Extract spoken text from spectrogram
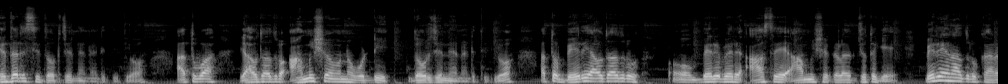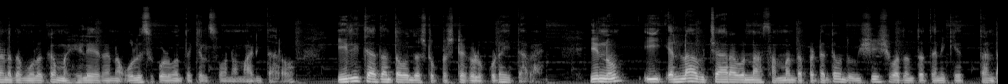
ಹೆದರಿಸಿ ದೌರ್ಜನ್ಯ ನಡೆದಿದೆಯೋ ಅಥವಾ ಯಾವುದಾದ್ರೂ ಆಮಿಷವನ್ನು ಒಡ್ಡಿ ದೌರ್ಜನ್ಯ ನಡೆದಿದೆಯೋ ಅಥವಾ ಬೇರೆ ಯಾವುದಾದ್ರೂ ಬೇರೆ ಬೇರೆ ಆಸೆ, ಆಮಿಷಗಳ ಜೊತೆಗೆ ಬೇರೆ ಏನಾದರೂ ಕಾರಣದ ಮೂಲಕ ಮಹಿಳೆಯರನ್ನು ಒಲಿಸಿಕೊಳ್ಳುವಂಥ ಕೆಲಸವನ್ನು ಮಾಡಿದ್ದಾರೋ, ಈ ರೀತಿಯಾದಂಥ ಒಂದಷ್ಟು ಪ್ರಶ್ನೆಗಳು ಕೂಡ ಇದ್ದಾವೆ. ಇನ್ನು ಈ ಎಲ್ಲ ವಿಚಾರವನ್ನು ಸಂಬಂಧಪಟ್ಟಂತೆ ಒಂದು ವಿಶೇಷವಾದಂಥ ತನಿಖೆ ತಂಡ,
